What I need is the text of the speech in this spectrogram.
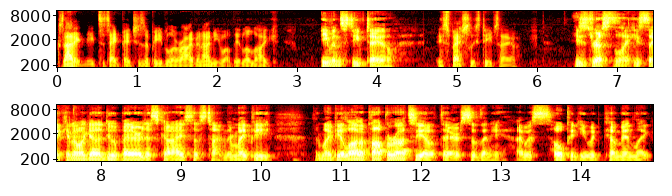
because I didn't need to take pictures of people arriving. I knew what they looked like, Even Steve Teo. especially Steve Teo. He's dressed like he's thinking, "Oh, I got to do a better disguise this time." There might be, there might be a lot of paparazzi out there. So then he, I was hoping he would come in like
